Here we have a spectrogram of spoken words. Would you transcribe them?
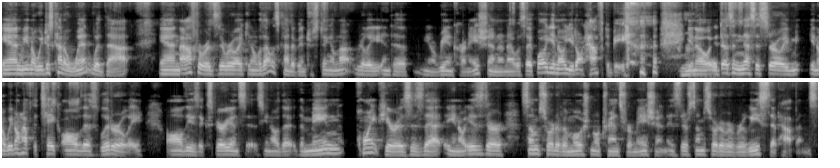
and you know we just kind of went with that, and afterwards they were like, you know well, that was kind of interesting. I'm not really into, you know, reincarnation. And I was like, well, you know, you don't have to be. mm-hmm. You know, it doesn't necessarily, you know, we don't have to take all of this literally, all these experiences. You know, the, the main point here is is that you know is there some sort of emotional transformation? Is there some sort of a release that happens?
